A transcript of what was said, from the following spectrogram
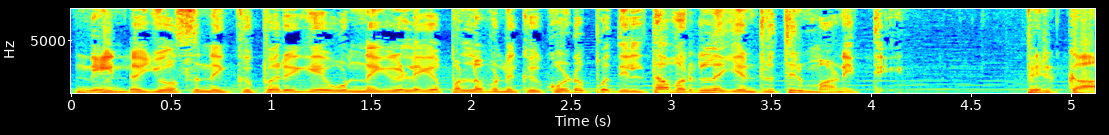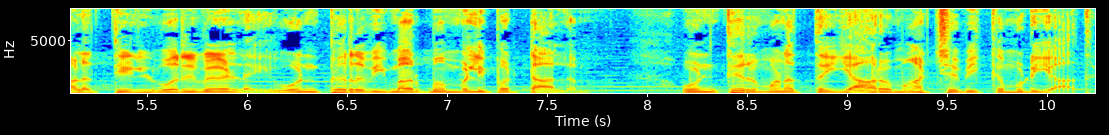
நீண்ட யோசனைக்கு பிறகே உன்னை இளைய பல்லவனுக்கு கொடுப்பதில் தவறில்லை என்று தீர்மானித்தேன். பிற்காலத்தில் ஒருவேளை உன் பிறவி மர்மம் வெளிப்பட்டாலும் உன் திருமணத்தை யாரும் ஆட்சேபிக்க முடியாது.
